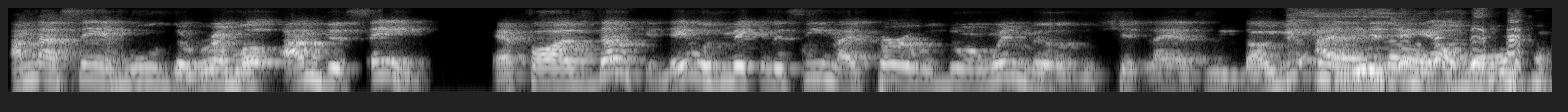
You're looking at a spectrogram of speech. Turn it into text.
I'm not saying move the rim up. I'm just saying as far as Duncan, they was making it seem like Curry was doing windmills and shit last week, dog. You, I needed your help.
